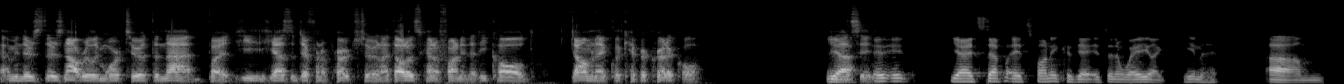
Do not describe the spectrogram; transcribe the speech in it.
I mean, there's there's not really more to it than that, but he, he has a different approach to it. And I thought it was kind of funny that he called Dominic like hypocritical. Yeah, it, it, yeah, it's definitely it's funny because yeah, it's in a way like he and um,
